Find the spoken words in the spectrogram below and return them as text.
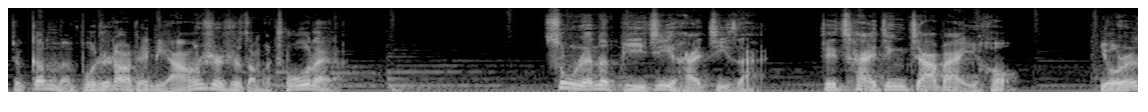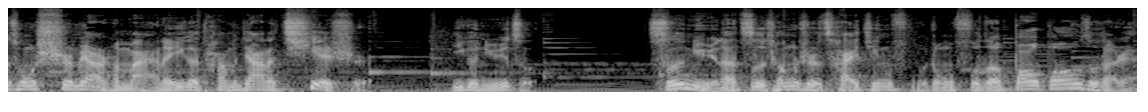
就根本不知道这粮食是怎么出来的。宋人的笔记还记载，这蔡京家败以后，有人从市面上买了一个他们家的妾室，一个女子。此女呢，自称是蔡京府中负责包包子的人。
